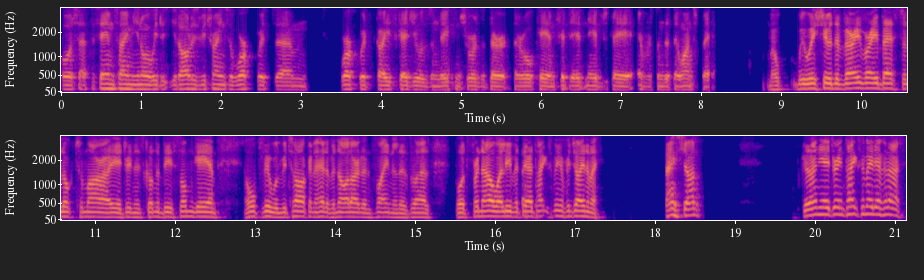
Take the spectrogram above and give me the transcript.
but at the same time, you know, we'd, you'd always be trying to work with, um, work with guys' schedules and making sure that they're they're okay and fit and able to play everything that they want to play. Well, we wish you the very, very best to look tomorrow, Adrian. It's going to be some game. Hopefully, we'll be talking ahead of an All Ireland final as well. But for now, I'll leave it there. Thanks a million for joining me. Thanks, John. Good on you, Adrian. Thanks a million for that.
